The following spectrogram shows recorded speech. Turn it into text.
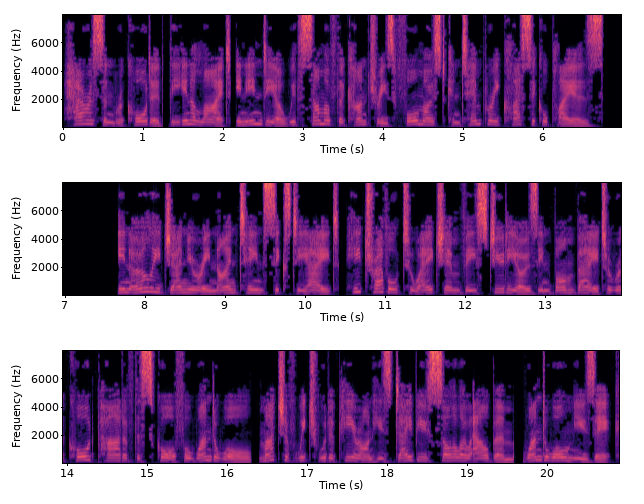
Harrison recorded The Inner Light in India with some of the country's foremost contemporary classical players. In early January 1968, he travelled to HMV Studios in Bombay to record part of the score for Wonderwall, much of which would appear on his debut solo album, Wonderwall Music.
